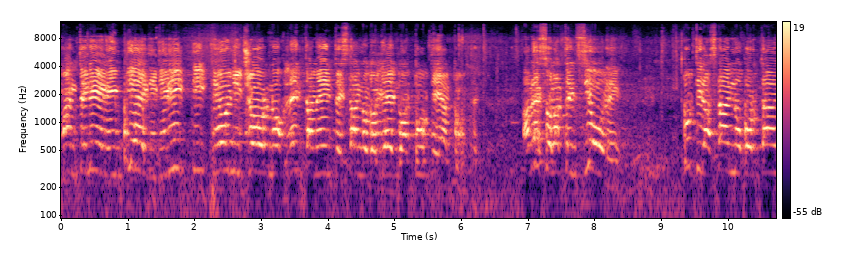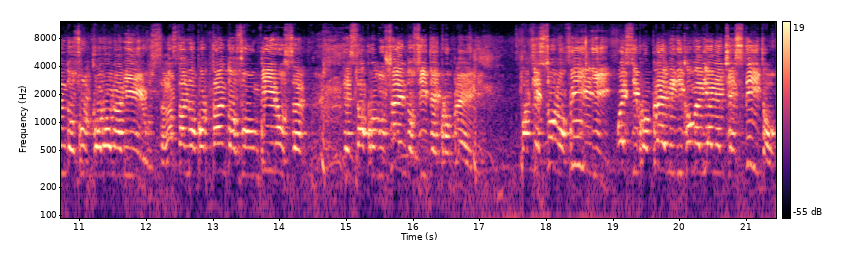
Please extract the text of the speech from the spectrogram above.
mantenere in piedi diritti che ogni giorno lentamente stanno togliendo a tutti e a tutte. Adesso l'attenzione tutti la stanno portando sul coronavirus, la stanno portando su un virus che sta producendo sì dei problemi, ma che sono figli questi problemi di come viene gestito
